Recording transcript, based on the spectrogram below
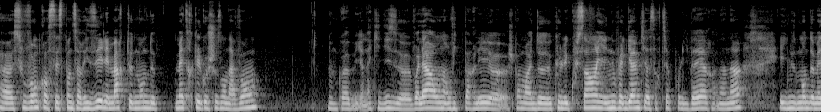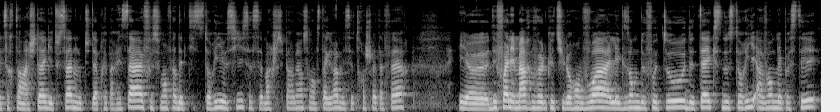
Euh, souvent, quand c'est sponsorisé, les marques te demandent de mettre quelque chose en avant. Donc euh, il y en a qui disent voilà on a envie de parler je sais pas moi de que les coussins il y a une nouvelle gamme qui va sortir pour l'hiver nana et ils nous demandent de mettre certains hashtags et tout ça donc tu dois préparer ça il faut souvent faire des petites stories aussi ça ça marche super bien sur Instagram et c'est trop chouette à faire et des fois les marques veulent que tu leur envoies l'exemple de photos de textes de stories avant de les poster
